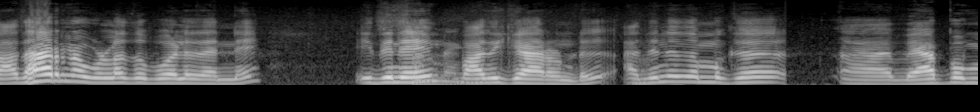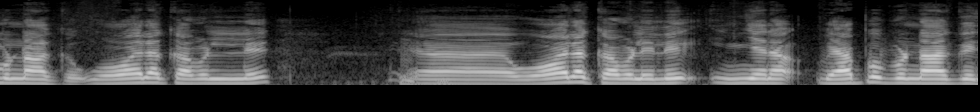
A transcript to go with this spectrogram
സാധാരണ ഉള്ളതുപോലെ തന്നെ ഇതിനെ ബാധിക്കാറുണ്ട്. അതിന് നമുക്ക് വേപ്പ വേപ്പമുണ്ണാക്ക് ഓലക്കവിളിൽ ഓലക്കവിളിൽ ഇങ്ങനെ വേപ്പ പിണ്ണാക്ക്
